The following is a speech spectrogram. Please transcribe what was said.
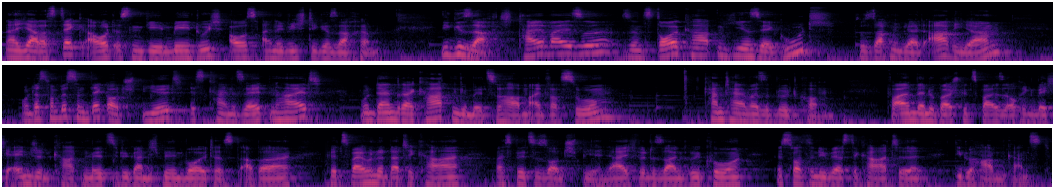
naja, das Deckout ist in GMB durchaus eine wichtige Sache. Wie gesagt, teilweise sind Stall-Karten hier sehr gut, so Sachen wie halt Aria. Und dass man ein bisschen Deckout spielt, ist keine Seltenheit. Und dann drei Karten gemillt zu haben, einfach so, kann teilweise blöd kommen. Vor allem, wenn du beispielsweise auch irgendwelche Engine-Karten willst, die du gar nicht wählen wolltest. Aber für 200 ATK, was willst du sonst spielen? Ja, ich würde sagen, Ryko ist trotzdem die beste Karte, die du haben kannst.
